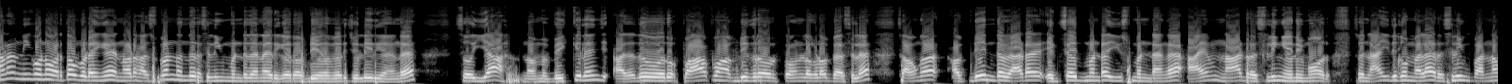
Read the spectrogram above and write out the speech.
ஆனால் நீங்கள் ஒன்றும் வருத்தப்படுங்க என்னோட ஹஸ்பண்ட் வந்து ரெஸ்லிங் பண்ணிட்டு தானே இருக்காரு அப்படிங்கிற மாதிரி சொல்லியிருக்காங்க. ஸோ யா நம்ம பிக் லஞ்ச் அதாவது ஒரு பார்ப்போம் அப்படிங்கிற ஒரு டோனில் கூட பேசல. ஸோ அவங்க அப்படியே இந்த வேடை எக்ஸைட்மெண்ட்டாக யூஸ் பண்ணிட்டாங்க. I am not wrestling anymore so நான் இதுக்கு மேலே ரெஸ்லிங் பண்ண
